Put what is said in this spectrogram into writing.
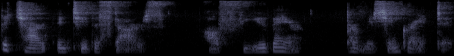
the chart into the stars. I'll see you there. Permission granted.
